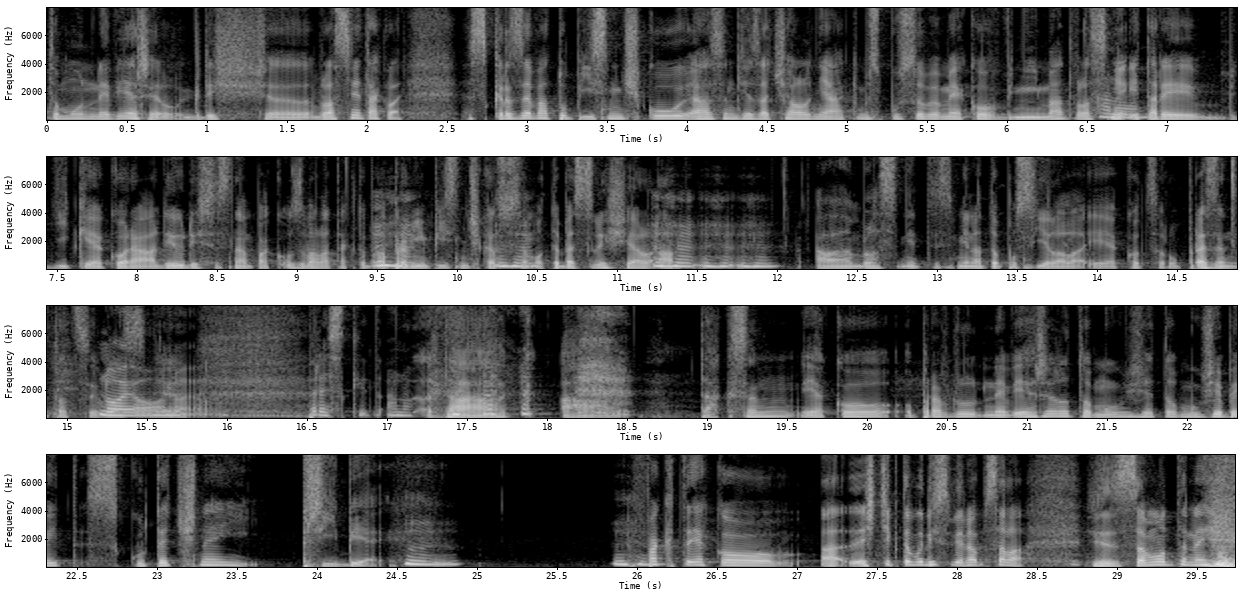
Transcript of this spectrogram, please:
tomu nevěřil, když eh, vlastně takhle, skrze tu písničku já jsem tě začal nějakým způsobem jako vnímat, vlastně ano. i tady díky jako rádiu, když se s nám pak ozvala, tak to byla mm-hmm. první písnička, co mm-hmm. jsem o tebe slyšel a, mm-hmm. a vlastně ty jsi mě na to posílala i jako celou prezentaci. No vlastně. jo, no jo. Preskyt, ano. Tak a tak jsem jako opravdu nevěřil tomu, že to může být skutečný příběh. Hmm. Mm-hmm. Fakt jako, a ještě k tomu, když jsi mi napsala, že samotný,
